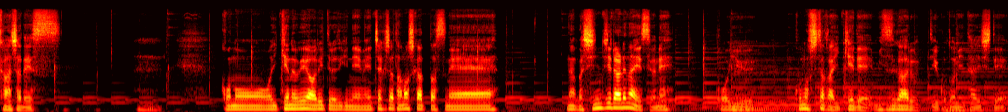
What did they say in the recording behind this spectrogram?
感謝です、うん、この池の上を歩いてる時ねめちゃくちゃ楽しかったっすね。なんか信じられないですよね。こういうこの下が池で水があるっていうことに対して。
